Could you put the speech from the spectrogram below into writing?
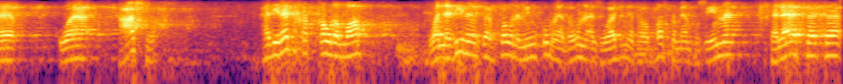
آه وعشرة. هذه نسخت قول الله. والذين يتوفون منكم ويذرون أزواجا يتربصن بأنفسهن ثلاثة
